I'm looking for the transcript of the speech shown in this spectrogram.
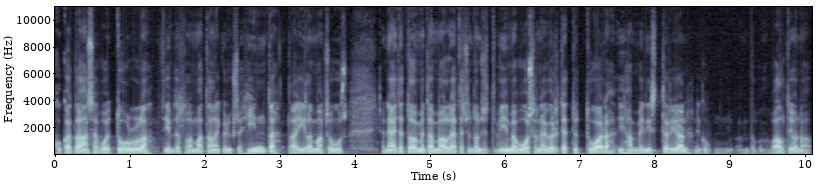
kuka tahansa voi tulla. Siinä pitäisi olla matalan kynnyksen hinta tai ilmaisuus. Ja näitä toimintamalleja tässä nyt on sitten viime vuosina yritetty tuoda ihan ministeriön, niin kuin valtion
